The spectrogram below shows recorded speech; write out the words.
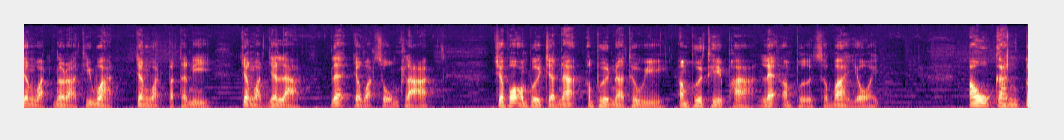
จังหวัดนราธิวาส จังหวัดปัตตานี จังหวัดยะลา และจังหวัดสงขลา เฉพาะอำเภอจนะอำเภอนาทวีอำเภอเทพาและอำเภอสะบ้าย้อย เอากันต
